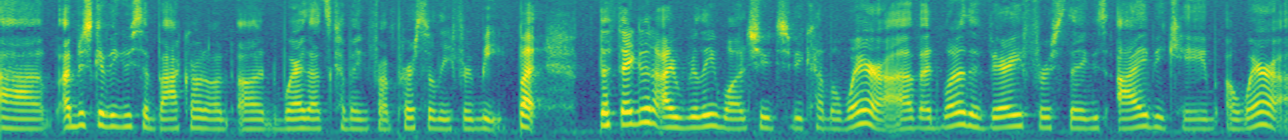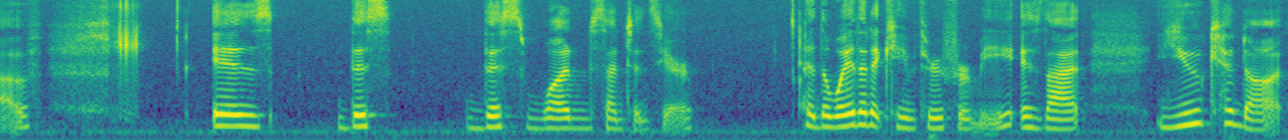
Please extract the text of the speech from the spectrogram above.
um, I'm just giving you some background on, on where that's coming from personally for me. But the thing that I really want you to become aware of, and one of the very first things I became aware of, is this this one sentence here. And the way that it came through for me is that you cannot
